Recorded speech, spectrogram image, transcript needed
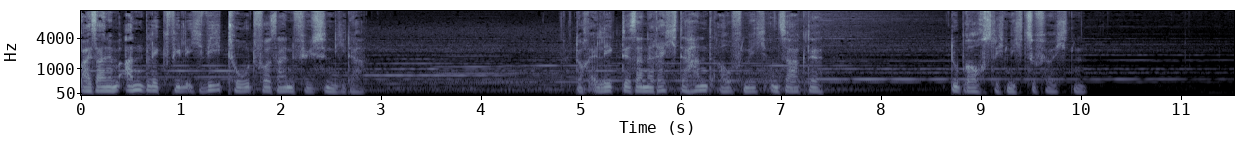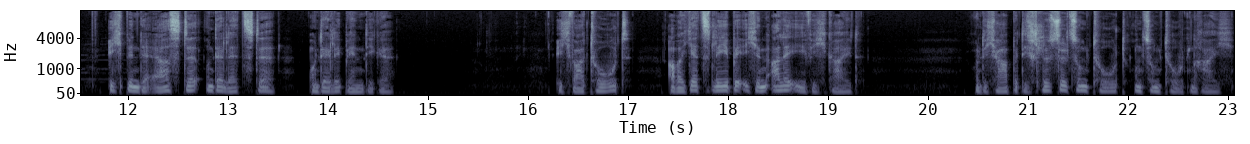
Bei seinem Anblick fiel ich wie tot vor seinen Füßen nieder. Doch er legte seine rechte Hand auf mich und sagte, Du brauchst dich nicht zu fürchten. Ich bin der Erste und der Letzte und der Lebendige. Ich war tot, aber jetzt lebe ich in alle Ewigkeit. Und ich habe die Schlüssel zum Tod und zum Totenreich.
